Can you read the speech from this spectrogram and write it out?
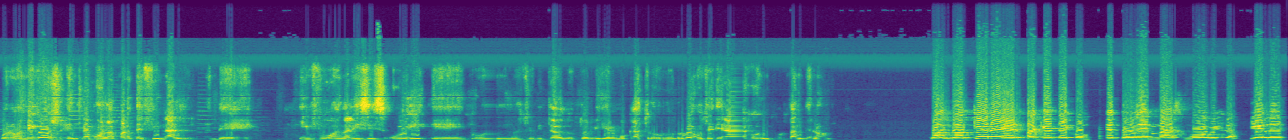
Bueno amigos, entramos a la parte final de Infoanálisis hoy eh, con nuestro invitado, el doctor Guillermo Castro. Don Rubén, usted tiene algo importante, ¿no? Cuando adquieres el paquete completo de Más Móvil, obtienes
